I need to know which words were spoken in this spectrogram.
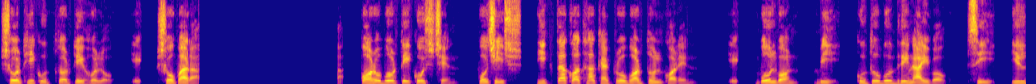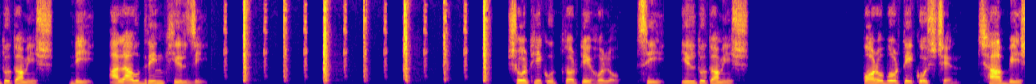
সঠিক উত্তরটি হল, এ সোপারা পরবর্তী কোশ্চেন পঁচিশ, ইক্তা কথা কে প্রবর্তন করেন? A, Balban, B, Qutbuddin Aibak, C, Iltutmish, D, Alauddin Khilji. সঠিক উত্তরটি হল সি ইলতুতমিশ পরবর্তী কোশ্চেন ছাব্বিশ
